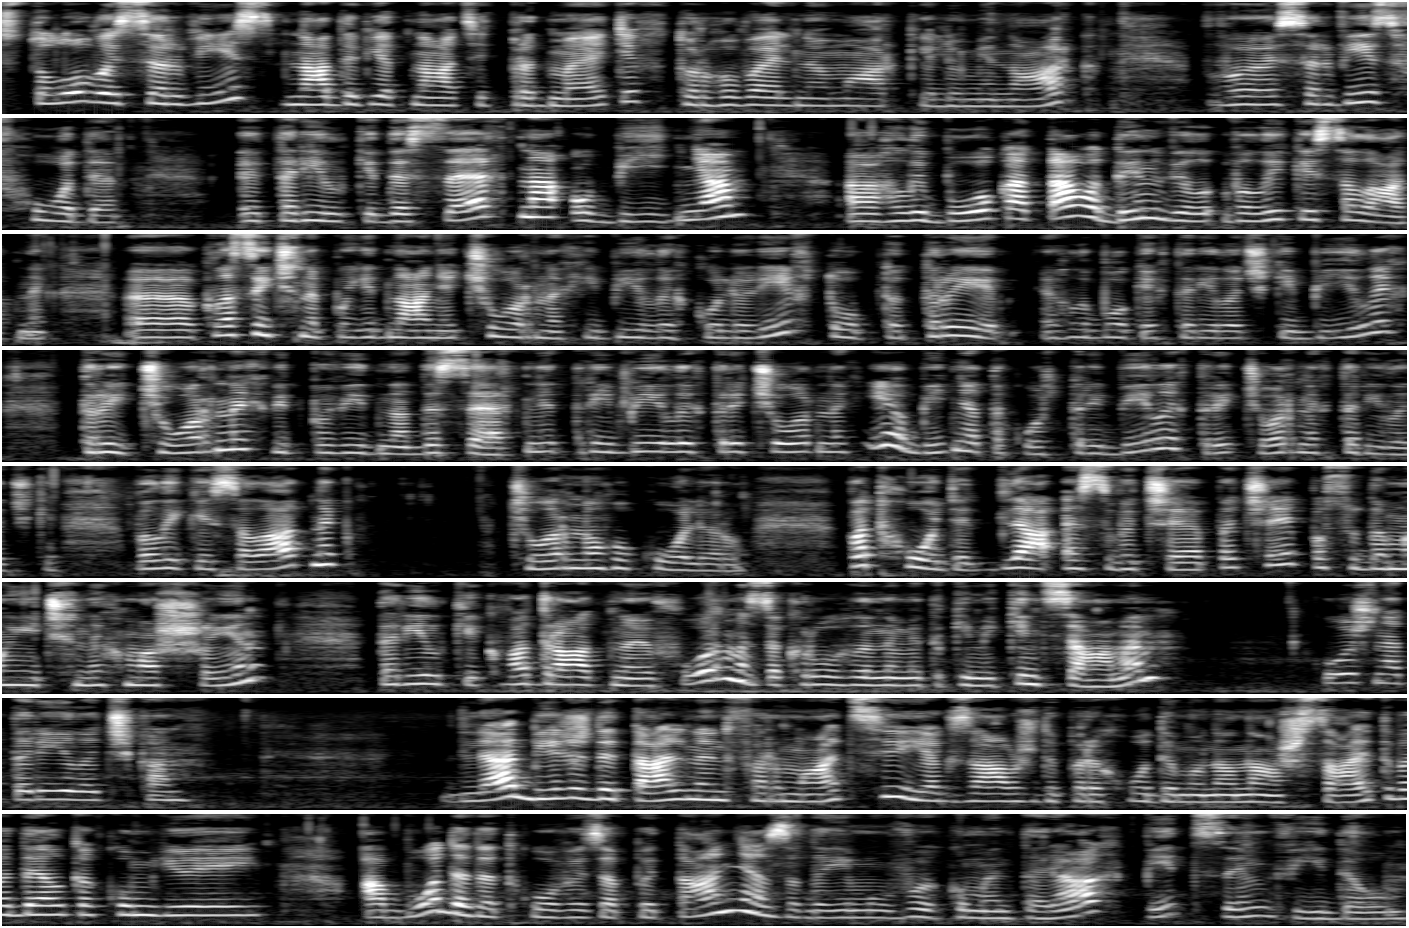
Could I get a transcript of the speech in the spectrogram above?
Столовий сервіс на 19 предметів торговельної марки Люмінарк. В сервіс входить е, тарілки десертна, обідня, глибока та один великий салатник. Е, Класичне поєднання чорних і білих кольорів, тобто три глибоких тарілочки білих, три чорних, відповідно, десертні, три білих, три чорних, і обідня також три білих, три чорних тарілочки. Великий салатник чорного кольору. Підходять для СВЧ печей, посудомиїчних машин, тарілки квадратної форми з закругленими такими кінцями. Кожна тарілочка. Для більш детальної інформації, як завжди, переходимо на наш сайт vedelka.com.ua або додаткові запитання задаємо в коментарях під цим відео.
